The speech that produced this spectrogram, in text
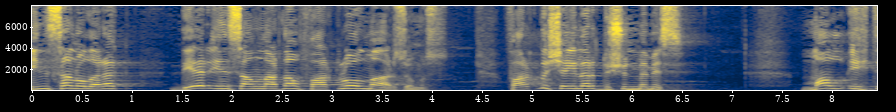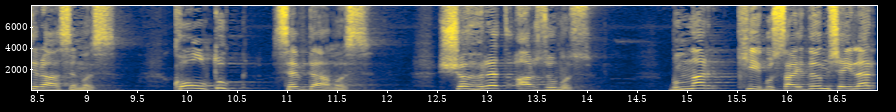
İnsan olarak diğer insanlardan farklı olma arzumuz, farklı şeyler düşünmemiz, mal ihtirasımız, koltuk sevdamız, şöhret arzumuz, bunlar ki bu saydığım şeyler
